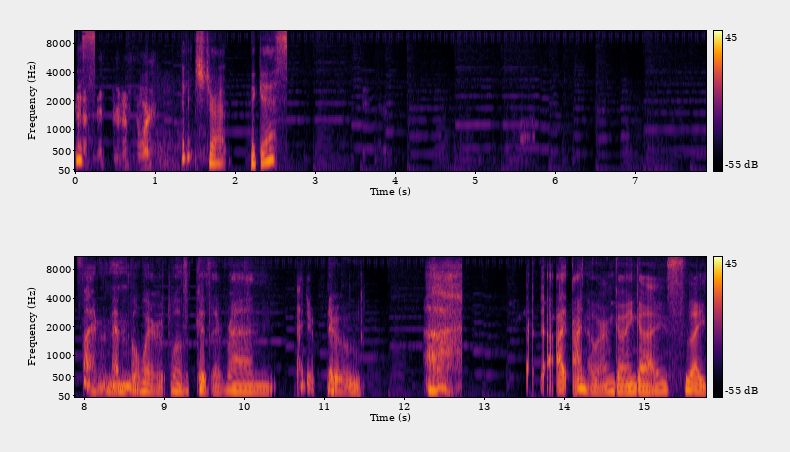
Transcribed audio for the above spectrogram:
this- fit through the door. Fit strap. I guess. If I remember where it was, because I ran. I don't know. Ah. I I know where I'm going, guys. I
